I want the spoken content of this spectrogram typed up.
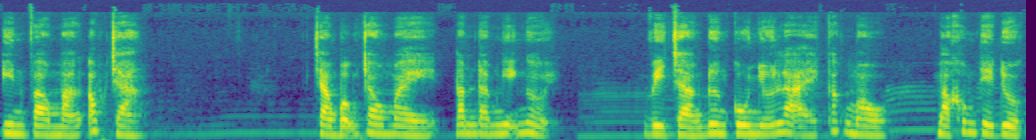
in vào máng óc chàng. Chàng bỗng trao mày đăm đăm nghĩ ngợi. Vì chàng đương cô nhớ lại các màu mà không thể được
